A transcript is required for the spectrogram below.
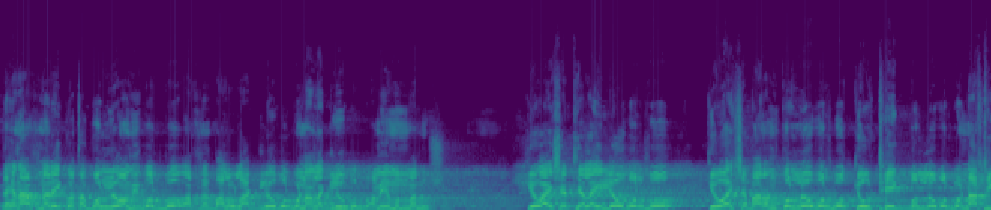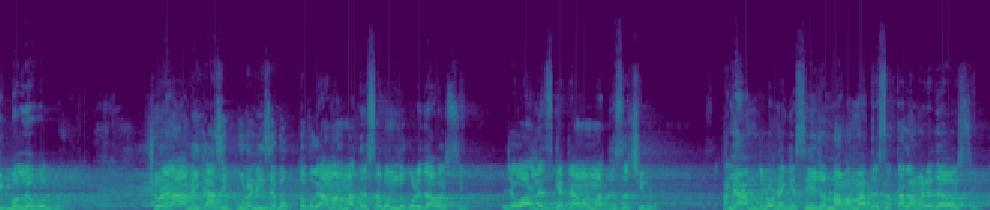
দেখেন আপনার এই কথা বললেও আমি বলব, আপনার ভালো লাগলেও বলব, না লাগলেও বলব। আমি এমন মানুষ। কেউ আইসা ঠেলাইলেও বলব, কেউ আইসা বারণ করলেও বলব, কেউ ঠিক বললেও বলব, না ঠিক বললেও বলব। শোনেন, আমি গাজীপুরে নিজে বক্তব্য আমার মাদ্রাসা বন্ধ করে দেওয়া হয়েছে। এই যে ওয়ারলেস গেটে আমার মাদ্রাসা ছিল। আমি আন্দোলনে গেছি, এই জন্য আমার মাদ্রাসা তালা মেরে দেওয়া হয়েছে।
